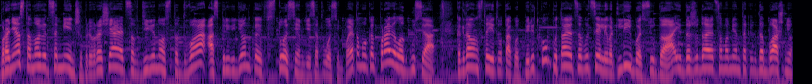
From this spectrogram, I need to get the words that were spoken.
броня становится меньше, превращается в 92, а с приведенкой в 178. Поэтому, как правило, гуся, когда он стоит вот так вот перед ком, пытаются выцеливать либо сюда и дожидаются момента, когда башню,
